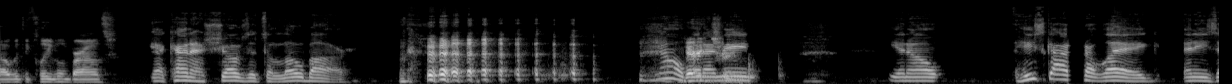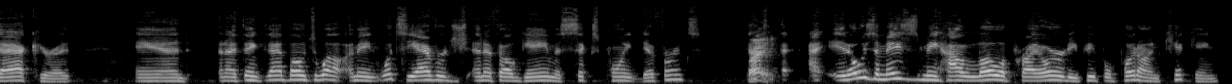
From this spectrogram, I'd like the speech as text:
uh, with the Cleveland Browns? Yeah, kind of shows it's a low bar. no, Very but I mean, you know, he's got a leg and he's accurate, and and I think that bodes well. I mean, what's the average NFL game? A six point difference. That's, right. I, it always amazes me how low a priority people put on kicking.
